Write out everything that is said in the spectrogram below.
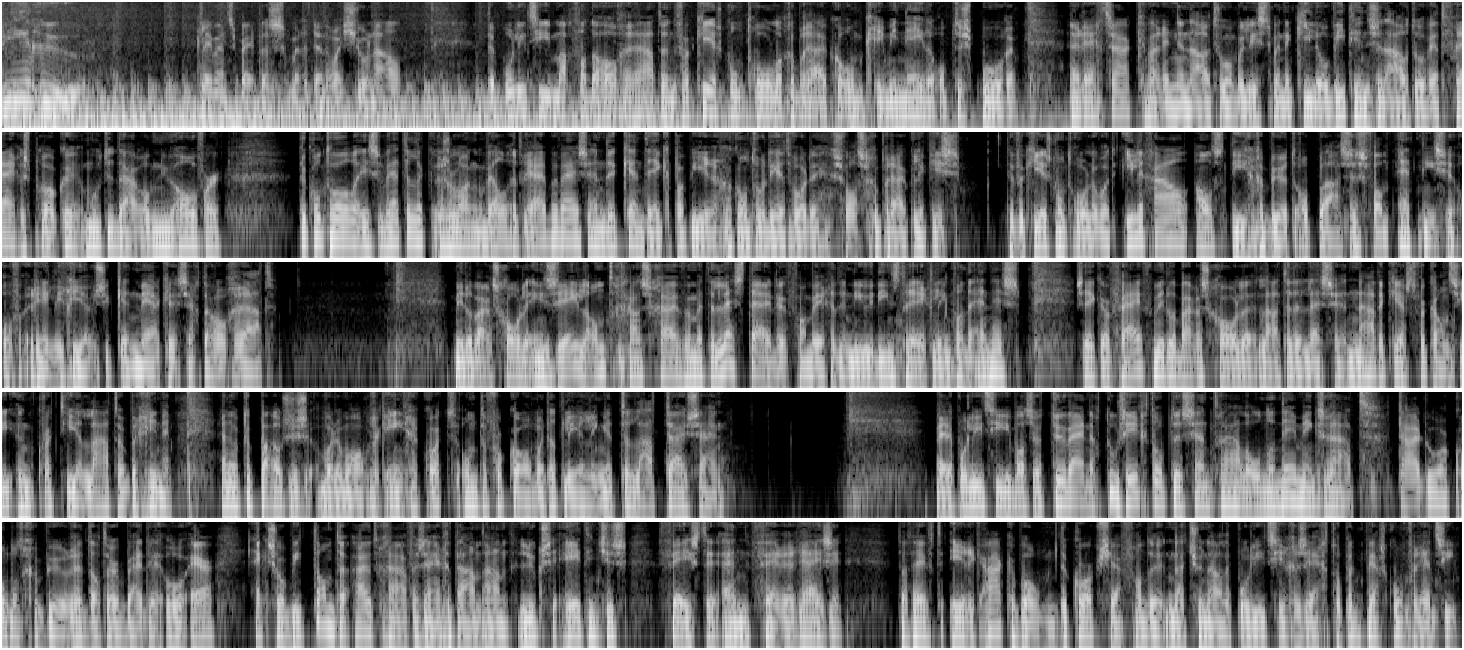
4 uur. Clemens Peters met het NOS Journaal. De politie mag van de Hoge Raad een verkeerscontrole gebruiken om criminelen op te sporen. Een rechtszaak waarin een automobilist met een kilo wiet in zijn auto werd vrijgesproken moet daarom nu over. De controle is wettelijk zolang wel het rijbewijs en de kentekenpapieren gecontroleerd worden, zoals gebruikelijk is. De verkeerscontrole wordt illegaal als die gebeurt op basis van etnische of religieuze kenmerken, zegt de Hoge Raad. Middelbare scholen in Zeeland gaan schuiven met de lestijden vanwege de nieuwe dienstregeling van de NS. Zeker vijf middelbare scholen laten de lessen na de kerstvakantie een kwartier later beginnen. En ook de pauzes worden mogelijk ingekort om te voorkomen dat leerlingen te laat thuis zijn. Bij de politie was er te weinig toezicht op de Centrale Ondernemingsraad. Daardoor kon het gebeuren dat er bij de OR exorbitante uitgaven zijn gedaan aan luxe etentjes, feesten en verre reizen. Dat heeft Erik Akerboom, de korpschef van de nationale politie, gezegd op een persconferentie.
